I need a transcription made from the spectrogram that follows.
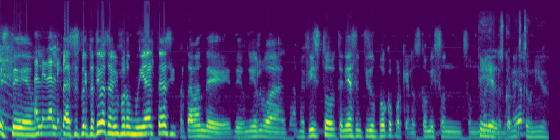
Este, dale, dale. Las expectativas también fueron muy altas y trataban de, de unirlo a, a Mephisto. Tenía sentido un poco porque los cómics son. son Sí, los cómics mover. está unido.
